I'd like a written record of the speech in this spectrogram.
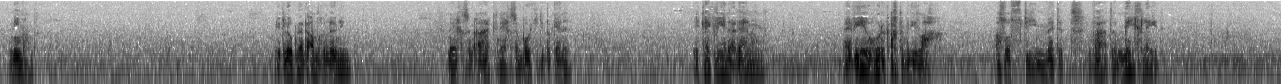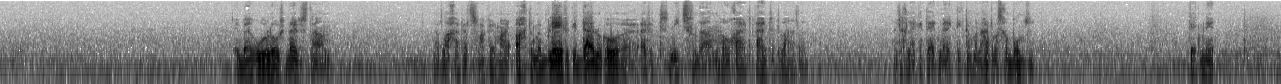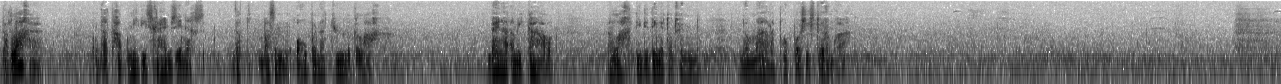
Niemand. Ik loop naar de andere leuning. Nergens een aak, nergens een bootje te bekennen. Ik kijk weer naar het eiland. En weer hoor ik achter me die lach. Alsof die met het water meegleed. Ik ben roerloos blijven staan. Dat lachen werd zwakker, maar achter me bleef ik het duidelijk horen. Uit het niets vandaan, hooguit uit het water. En tegelijkertijd merkte ik dat mijn hart was gaan bonzen. Kijk meneer, dat lachen, dat had niet iets geheimzinnigs. Dat was een open natuurlijke lach. Bijna amicaal. Een lach die de dingen tot hun normale proporties terugbracht.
